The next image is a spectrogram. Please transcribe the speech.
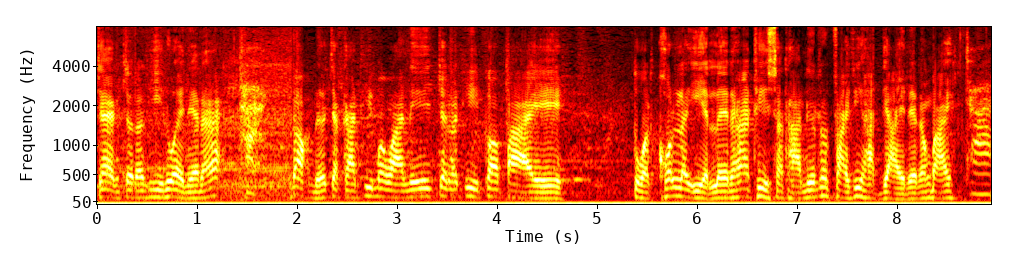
แจ้งเจ้าหน้าที่ด้วยเนี่ยนะฮะค่ะนอกเหนือจากการที่เมื่อวานนี้เจ้าหน้าที่ก็ไปตรวจค้นละเอียดเลยนะฮะที่สถานีรถไฟที่หัดใหญ่เนี่ยน้องไบร์ทใช่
